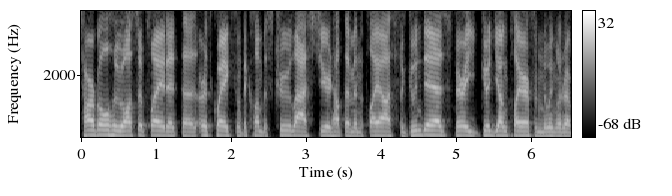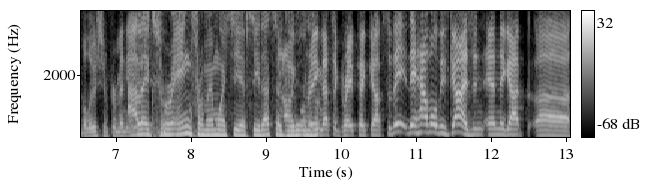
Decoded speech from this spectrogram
Tarbell, who also played at the Earthquakes and with the Columbus Crew last year and helped them in the playoffs. Fagundez, very good young player from New England Revolution for many Alex years. Ring from NYCFC. That's a Alex good Ring, that's a great pickup. So they they have all these guys and and they got uh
